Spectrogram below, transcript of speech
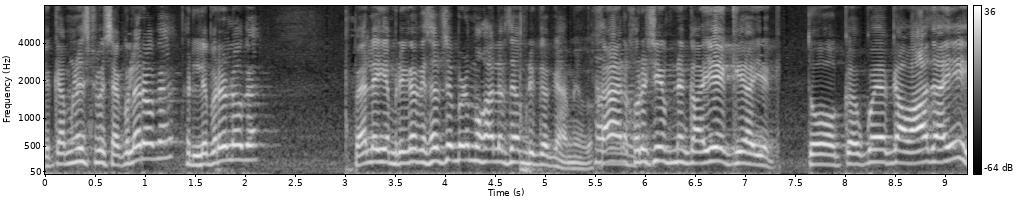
ये कम्युनिस्ट फिर सेकुलर हो गए फिर लिबरल हो गए पहले ये अमेरिका के सबसे बड़े मुखालिफ थे अमेरिका के हमें होगा। खैर खुर्शीफ ने कहा ये किया ये किया। तो कोई एक आवाज़ आई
